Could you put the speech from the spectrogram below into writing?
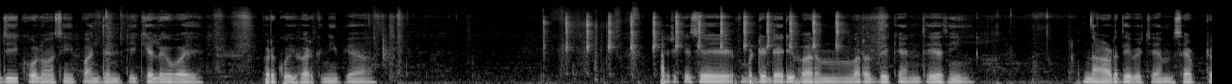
ਜੀ ਕੋਲੋਂ ਅਸੀਂ ਪੰਜ ਦਿਨ ਟੀਕੇ ਲਗਵਾਏ, ਪਰ ਕੋਈ ਫ਼ਰਕ ਨਹੀਂ ਪਿਆ। ਫਿਰ ਕਿਸੇ ਵੱਡੇ ਡੇਅਰੀ ਫਾਰਮ ਵਾਲੇ ਦੇ ਕਹਿਣ ਤੇ ਅਸੀਂ ਨਾੜ ਦੇ ਵਿੱਚ ਐਮਸੈਪਟ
